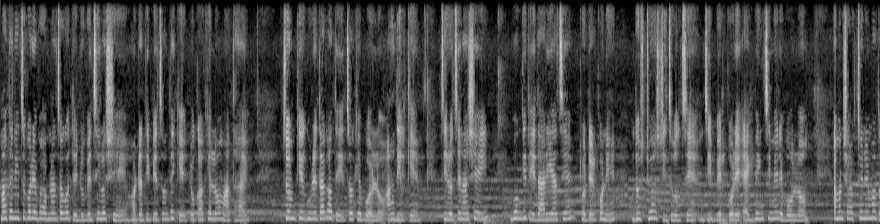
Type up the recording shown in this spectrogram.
মাথা নিচু করে ভাবনা জগতে ডুবেছিল সে। হঠাৎই পেছন থেকে টোকা খেলো মাথায়। চমকে ঘুরে তাকাতেই চোখে পড়ল আদিলকে। চিরচেনা সেই ভঙ্গিতেই দাঁড়িয়ে আছে। ঠোঁটের কোণে দুষ্টু হাসি ঝুলছে। জিভ বের করে এক ভেঙচি মেরে বলল, এমন শাকচুনির মতো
